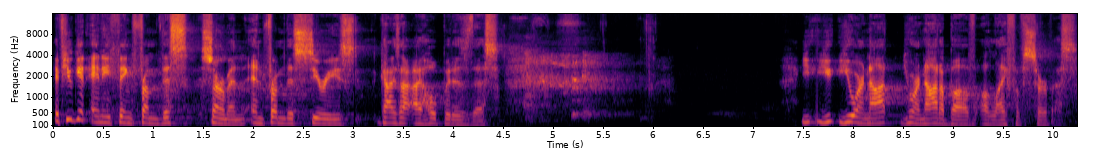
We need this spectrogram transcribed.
If you get anything from this sermon and from this series, guys, I, I hope it is this. You, you, you, are not, you are not above a life of service.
